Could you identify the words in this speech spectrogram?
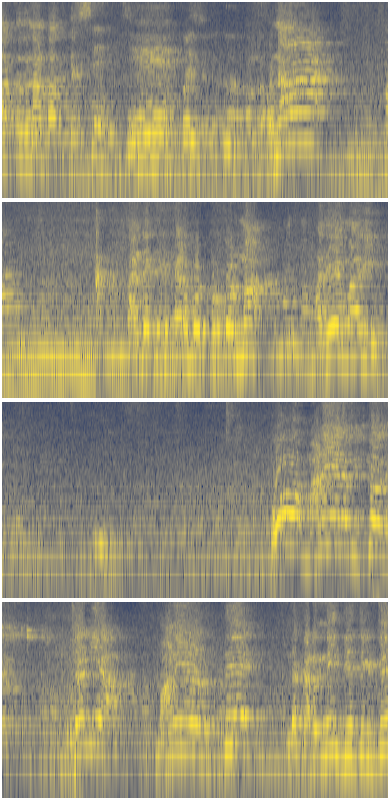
மத்தது நான் பாத்துக்கிறேன் தங்கத்துக்கு தடை போட்டு கொடுக்கணுமா? அதே மாதிரி. ஓ மனையால விற்கணும் சரியா? மனையால வித்து இந்த கடனையும் தீர்த்துக்கிட்டு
